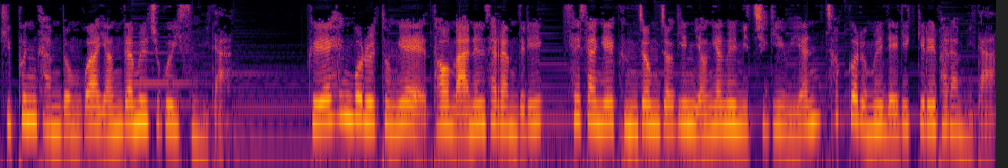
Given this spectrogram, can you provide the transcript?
깊은 감동과 영감을 주고 있습니다. 그의 행보를 통해 더 많은 사람들이 세상에 긍정적인 영향을 미치기 위한 첫걸음을 내딛기를 바랍니다.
